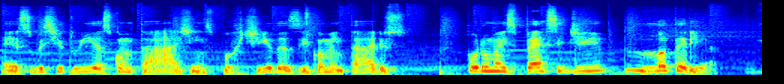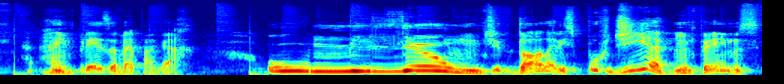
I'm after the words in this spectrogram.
é substituir as contagens, curtidas e comentários por uma espécie de loteria. A empresa vai pagar um milhão de dólares por dia em prêmios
